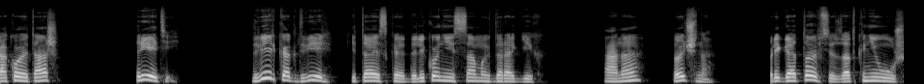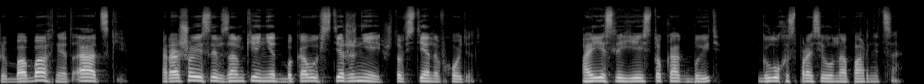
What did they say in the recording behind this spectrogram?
Какой этаж? Третий. Дверь как дверь, китайская, далеко не из самых дорогих. Она? Точно? Приготовься, заткни уши, бабахнет адски. Хорошо, если в замке нет боковых стержней, что в стены входят. А если есть, то как быть? — глухо спросила напарница.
